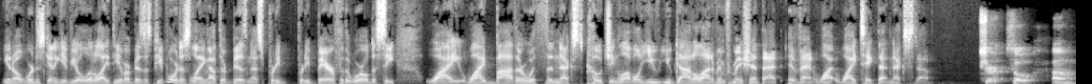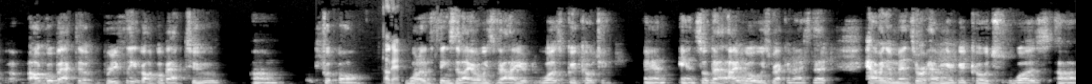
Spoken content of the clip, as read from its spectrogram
you know, we're just going to give you a little idea of our business. People were just laying out their business pretty, pretty bare for the world to see. Why, why bother with the next coaching level? You, you got a lot of information at that event. Why, why take that next step? Sure. So um, I'll go back to briefly. I'll go back to um, football. Okay. One of the things that I always valued was good coaching, and and so that I've always recognized that having a mentor, having a good coach was uh,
